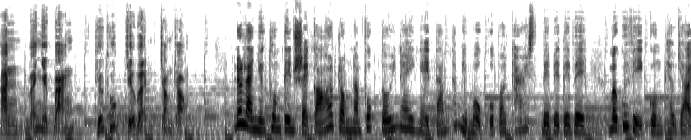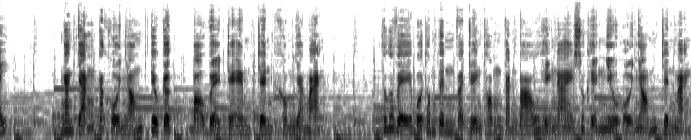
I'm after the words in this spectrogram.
Anh và Nhật Bản thiếu thuốc chữa bệnh trầm trọng. Đó là những thông tin sẽ có trong 5 phút tối nay ngày 8 tháng 11 của podcast BBTV. Mời quý vị cùng theo dõi. Ngăn chặn các hội nhóm tiêu cực bảo vệ trẻ em trên không gian mạng. Thưa quý vị, Bộ Thông tin và Truyền thông cảnh báo hiện nay xuất hiện nhiều hội nhóm trên mạng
